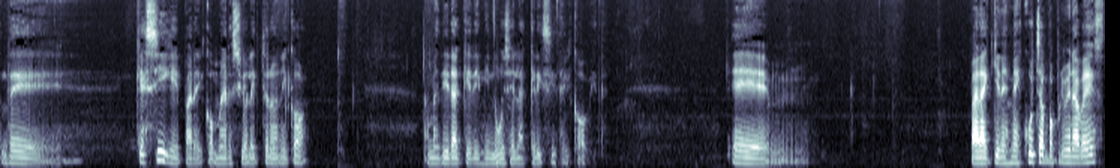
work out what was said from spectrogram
de qué sigue para el comercio electrónico a medida que disminuye la crisis del COVID. Em, para quienes me escuchan por primera vez,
